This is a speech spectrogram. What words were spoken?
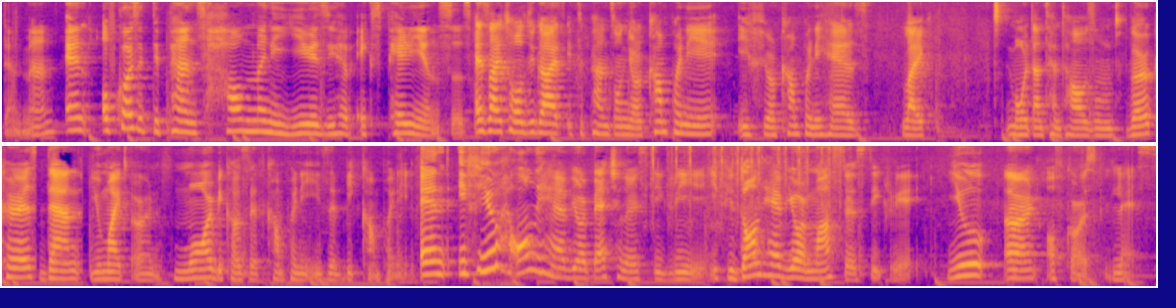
than men. And of course it depends how many years you have experiences. As i told you guys it depends on your company. If your company has like more than 10,000 workers, then you might earn more because that company is a big company. And if you only have your bachelor's degree, if you don't have your master's degree, you earn, of course, less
